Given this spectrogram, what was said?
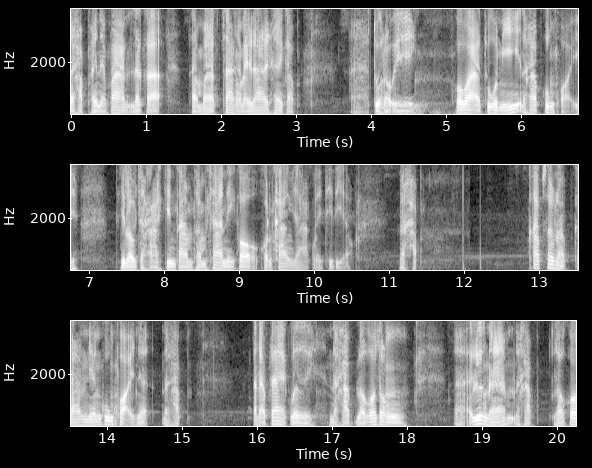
นะครับภายในบ้านแล้วก็สามารถสร้างรายได้ให้กับตัวเราเอง เพราะว่าทุกวันนี้นะครับกุ้งฝอยที่เราจะหากินตามธรรมชาตินี่ก็ค่อนข้างยากเลยทีเดียวนะครับ ครับสำหรับการเลี้ยงกุ้งฝอยเนี่ยนะครับ อันดับแรกเลยนะครับ เราก็ต้องอเรื่องน้ำนะครับ เราก็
